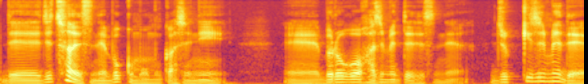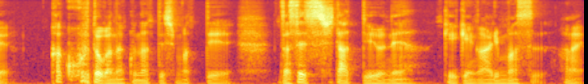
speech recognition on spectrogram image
で、実はですね、僕も昔に、えー、ブログを始めてですね、10記事目で書くことがなくなってしまって、挫折したっていうね、経験があります。はい。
